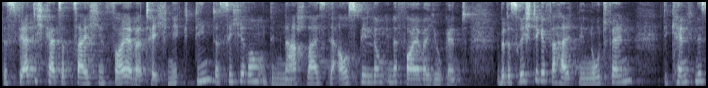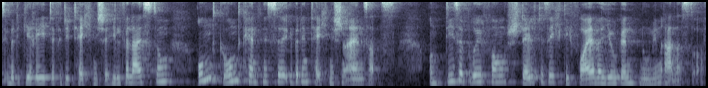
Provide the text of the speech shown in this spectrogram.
Das Fertigkeitsabzeichen Feuerwehrtechnik dient der Sicherung und dem Nachweis der Ausbildung in der Feuerwehrjugend über das richtige Verhalten in Notfällen, die Kenntnis über die Geräte für die technische Hilfeleistung und Grundkenntnisse über den technischen Einsatz. Und diese Prüfung stellte sich die Feuerwehrjugend nun in Rannersdorf.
